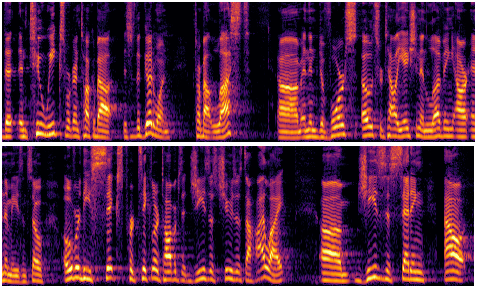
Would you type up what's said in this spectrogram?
the, in two weeks, we're going to talk about this is the good one. We're talking about lust. Um, and then divorce, oaths, retaliation, and loving our enemies. And so, over these six particular topics that Jesus chooses to highlight, um, Jesus is setting out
